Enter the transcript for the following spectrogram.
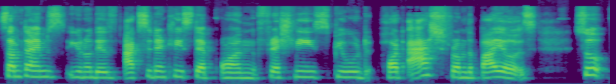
sometimes you know they'll accidentally step on freshly spewed hot ash from the pyres so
